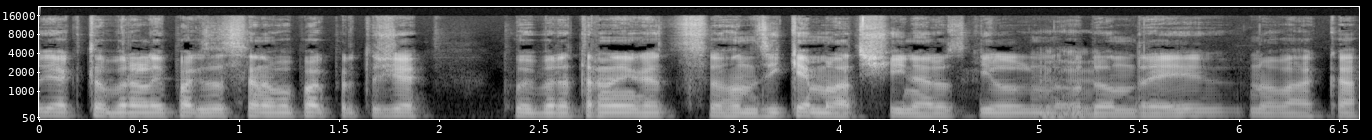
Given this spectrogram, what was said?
jak to brali pak zase naopak, protože tvůj bratranec Honzík je mladší, na rozdíl mm-hmm. od Ondry Nováka,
